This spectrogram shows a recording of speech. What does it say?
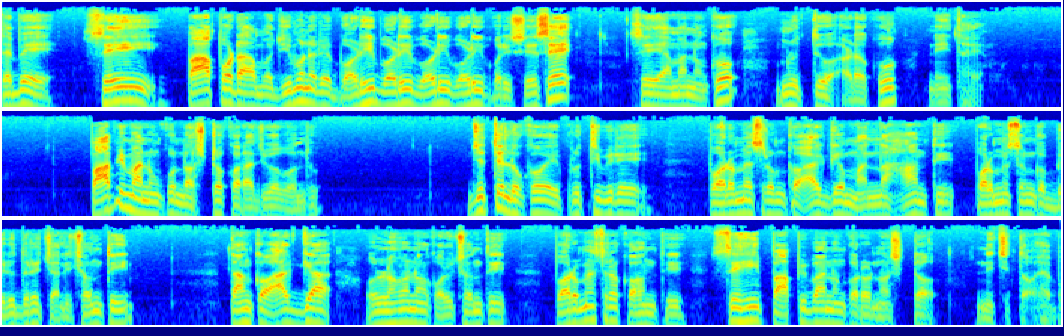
ତେବେ ସେଇ ପାପଟା ଆମ ଜୀବନରେ ବଢ଼ି ବଢ଼ି ବଢ଼ି ବଢ଼ି ପରିଶେଷ ସେ ଆମମାନଙ୍କୁ ମୃତ୍ୟୁ ଆଡ଼କୁ ନେଇଥାଏ। ପାପୀମାନଙ୍କୁ ନଷ୍ଟ କରାଯିବ ବନ୍ଧୁ। ଯେତେ ଲୋକ ଏ ପୃଥିବୀରେ ପରମେଶ୍ୱରଙ୍କ ଆଜ୍ଞା ମାନୁନାହାନ୍ତି ପରମେଶ୍ୱରଙ୍କ ବିରୁଦ୍ଧରେ ଚାଲିଛନ୍ତି ତାଙ୍କ ଆଜ୍ଞା ଉଲ୍ଲଂଘନ କରୁଛନ୍ତି ପରମେଶ୍ୱର କହନ୍ତି ସେହି ପାପୀମାନଙ୍କର ନଷ୍ଟ ନିଶ୍ଚିତ ହେବ।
